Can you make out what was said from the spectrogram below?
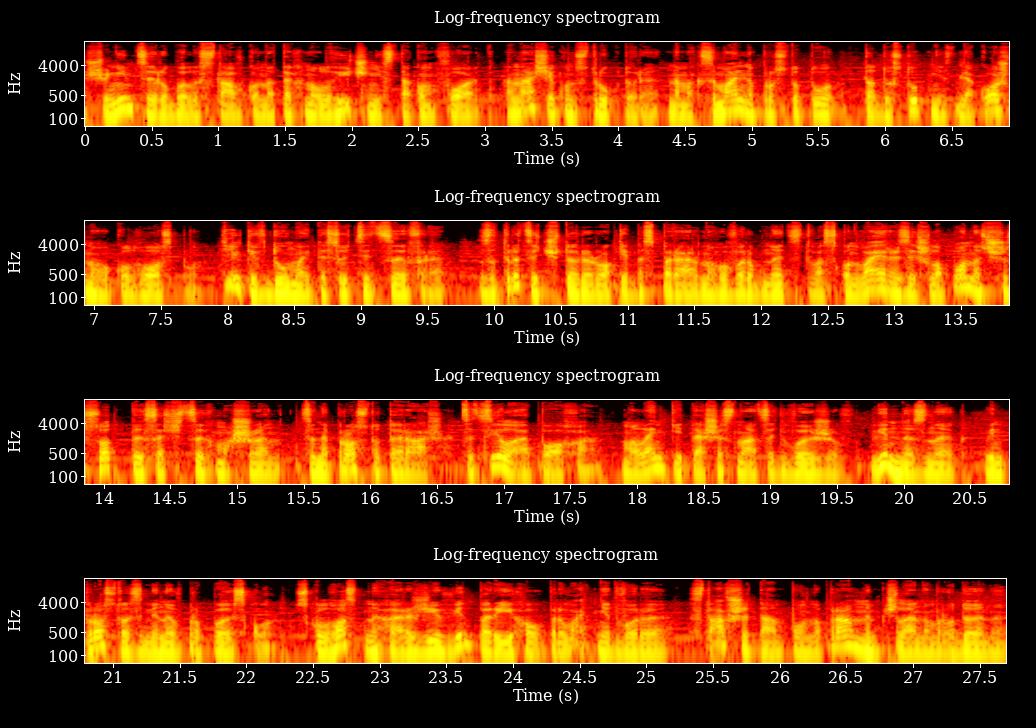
що німці робили ставку на технологічність та комфорт, а наші конструктори на максимальну простоту та доступність для кожного колгоспу. Тільки вдумайтесь у ці цифри. За 34 роки безперервного виробництва з конвейера зійшло понад 600 тисяч цих машин. Це не просто тираж, це ціла епоха. Маленький Т-16 вижив. Він не зник, він просто змінив прописку. З колгоспних гаражів він переїхав у приватні двори, ставши там повноправним членом родини.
